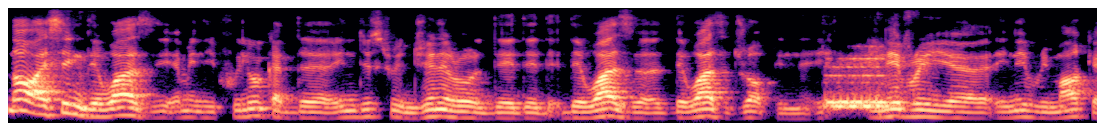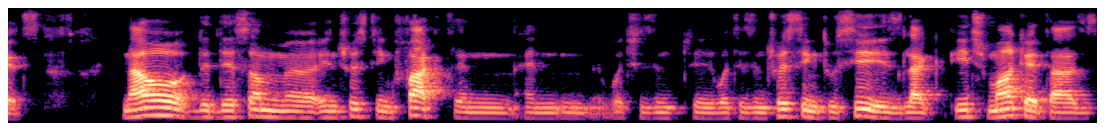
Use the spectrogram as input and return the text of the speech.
No, I think there was. I mean, if we look at the industry in general, there, there, there was a, there was a drop in in every uh, in every market. Now there's some uh, interesting fact, and and which is in, what is interesting to see is like each market has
